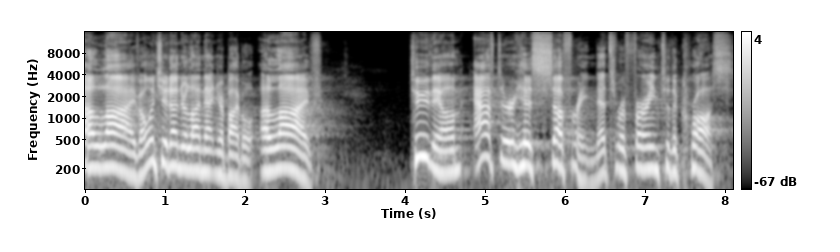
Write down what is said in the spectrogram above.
alive. I want you to underline that in your Bible alive to them after his suffering. That's referring to the cross.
